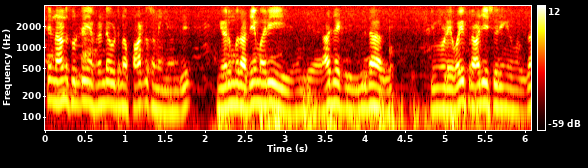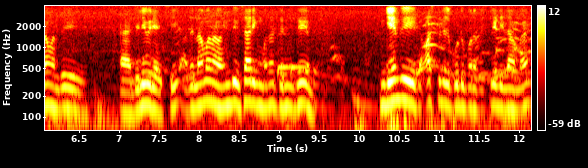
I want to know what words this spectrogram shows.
சரி நானும் சொல்லிட்டு என் ஃப்ரெண்டை விட்டு நான் பார்க்க சொன்னீங்க வந்து. இங்கே வரும்போது அதே மாதிரி நம்முடைய ராஜாக்கள் இவர் தான் அது இவங்களுடைய ஒய்ஃப் ராஜேஸ்வரிங்கிறவங்களுக்கு தான் வந்து டெலிவரி ஆச்சு. அது இல்லாமல் நான் வந்து விசாரிக்கும் போது தான் தெரிஞ்சுது இங்கேருந்து ஹாஸ்பிட்டல் கூட்டு போகிற ஃபெசிலிட்டி இல்லாமல்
